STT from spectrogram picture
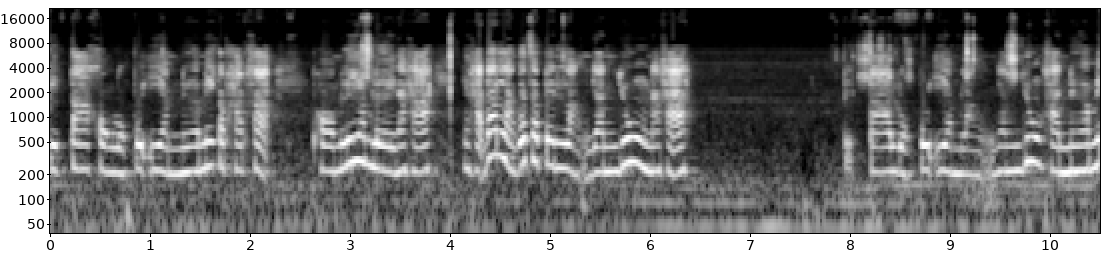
ปิดตาของหลวงปู่เอี่ยม เนื้อเมฆพัดค่ะ พร้อมเลี่ยมเลยนะคะเนี่ยค่ะ ด้านหลังก็จะเป็นหลังยันยุ่งนะคะ ปิดตาหลวงปู่เอี่ยมหลังยันยุ่งค่ะ เนื้อเม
